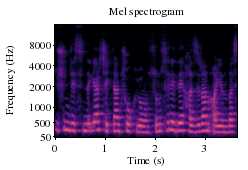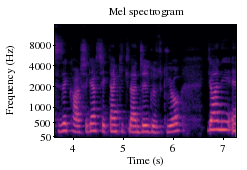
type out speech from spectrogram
düşüncesinde gerçekten çok yoğunsunuz. Hele de Haziran ayında size karşı gerçekten kitleneceği gözüküyor. Yani e,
